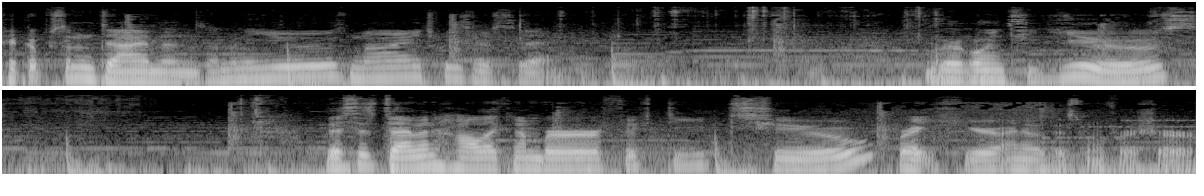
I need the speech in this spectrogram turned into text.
Pick up some diamonds. I'm gonna use my tweezers today. We're going to use, this is Diamond Holic number 52, right here. I know this one for sure.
